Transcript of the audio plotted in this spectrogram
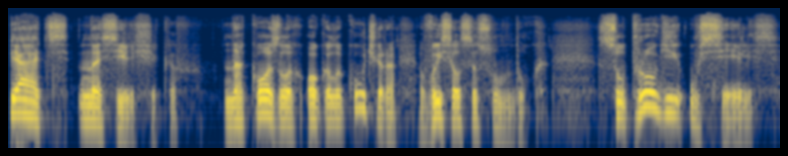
пять носильщиков. На козлах около кучера выселся сундук. Супруги уселись.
